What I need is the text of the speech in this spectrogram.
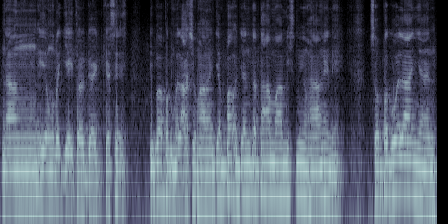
ng iyong radiator guard kasi 'di ba pag malakas yung hangin diyan pa diyan tatama mismo yung hangin eh. So pag wala niyan,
